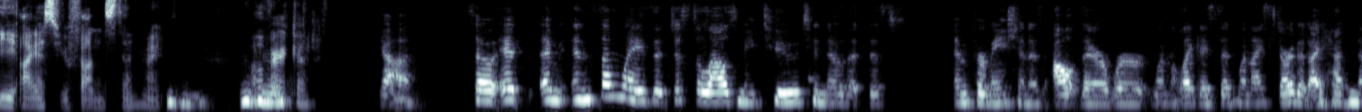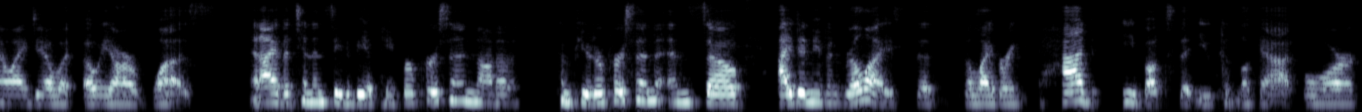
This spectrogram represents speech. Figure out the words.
EISU funds then, right? Mhm. Oh, Mhm. very good. Yeah. So it's, um, in some ways, it just allows me to to know that this information is out there where, when, like I said, when I started, I had no idea what OER was. And I have a tendency to be a paper person, not a computer person. And so I didn't even realize that the library had ebooks that you could look at or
